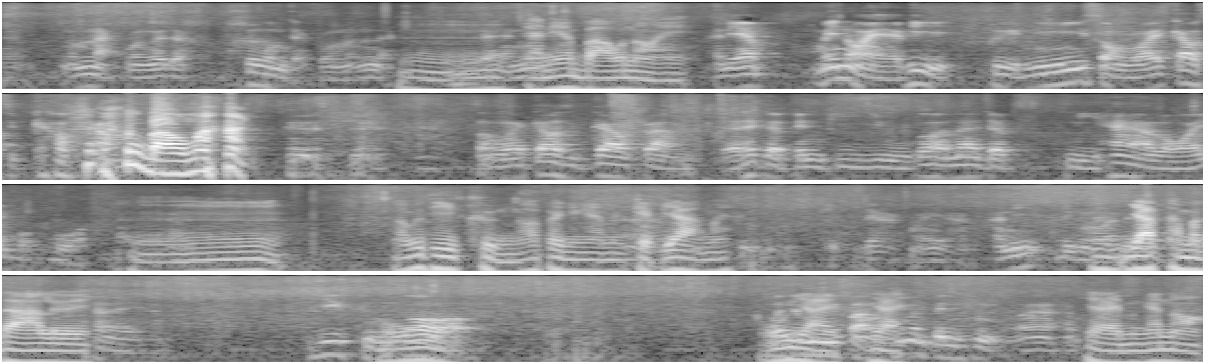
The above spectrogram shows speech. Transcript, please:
ครับน้ำหนักมันก็จะเพิ่มจากตรงนั้นแหละอืมแต่อันอันเนี้เนี้ยยเบาหน่อย อันเนี้ยไม่หน่อยอะพี่ผืนนี้ 299กรัม เบามาก 299 กรัม แต่ถ้าเกิดเป็น PU ก็น่าจะมี 500 บวกบวกๆอืมแล้ววิธีขึงเขาเป็นยังไงมันเก็บยากไหมเก็บยากไหมครับ อันนี้ดึงมายัดธรรมดาเลย ใช่ครับยี่ขึงโอ้ ก็โอ้มันจะใหญ่มีฝั่งใหญ่ที่มันเป็นหัวครับใหญ่เหมือนกันเนาะ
